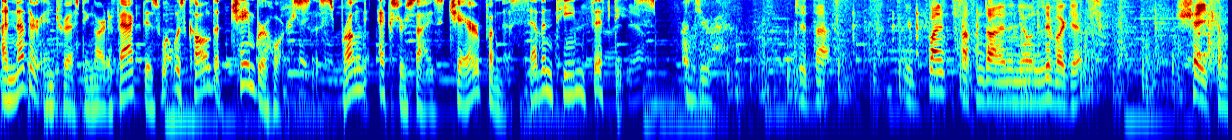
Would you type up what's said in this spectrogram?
Another interesting artifact is what was called a chamber horse, a sprung exercise chair from the 1750s. And you did that. You bounce up and down and your liver gets shaken.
